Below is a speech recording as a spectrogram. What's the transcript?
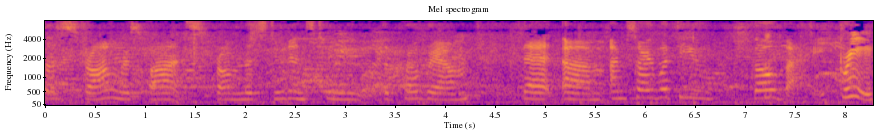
A strong response from the students to the program that, um, I'm sorry, what do you go by? Brie.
